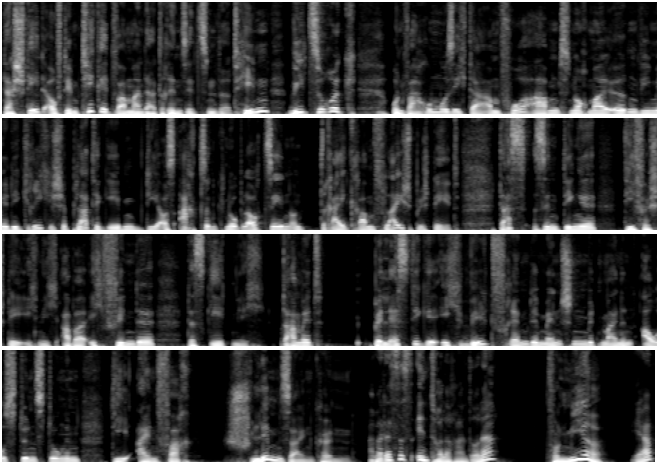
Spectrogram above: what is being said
Das steht auf dem Ticket, wann man da drin sitzen wird. Hin wie zurück. Und warum muss ich da am Vorabend nochmal irgendwie mir die griechische Platte geben, die aus 18 Knoblauchzehen und 3 Gramm Fleisch besteht? Das sind Dinge, die verstehe ich nicht. Aber ich finde, das geht nicht. Damit belästige ich wildfremde Menschen mit meinen Ausdünstungen, die einfach schlimm sein können. Aber das ist intolerant, oder? Von mir? Ja.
